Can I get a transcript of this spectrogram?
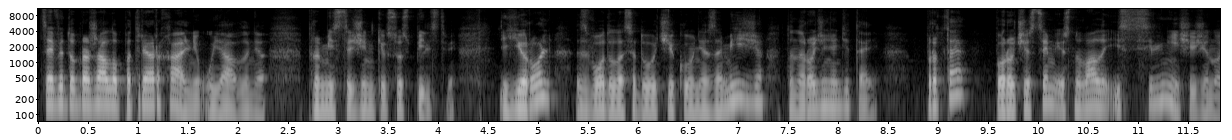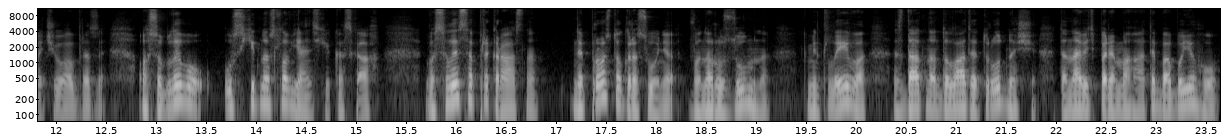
Це відображало патріархальні уявлення про місце жінки в суспільстві. Її роль зводилася до очікування заміжжя та народження дітей. Проте поруч із цим існували і сильніші жіночі образи, особливо у східнослов'янських казках. Василиса прекрасна, не просто красуня, вона розумна, кмітлива, здатна долати труднощі та навіть перемагати бабу Ягу.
